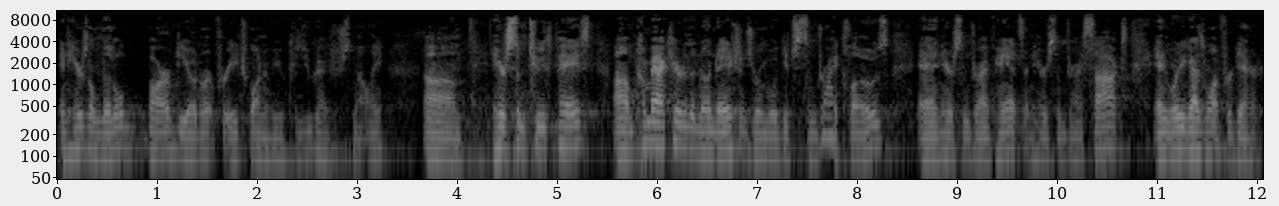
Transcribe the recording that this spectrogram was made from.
and here's a little bar of deodorant for each one of you because you guys are smelly. Um, here's some toothpaste. Um, come back here to the donations room. We'll get you some dry clothes and here's some dry pants and here's some dry socks. And what do you guys want for dinner?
